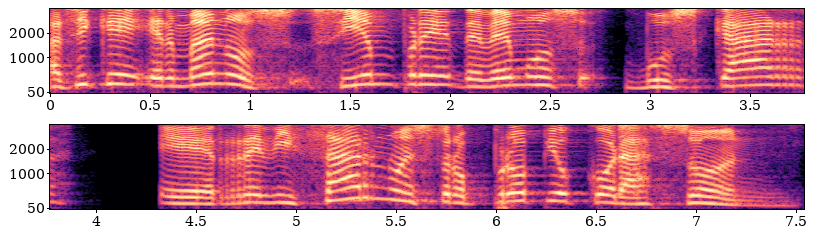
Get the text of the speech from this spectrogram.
Así que, hermanos, siempre debemos buscar eh, revisar nuestro propio corazón,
